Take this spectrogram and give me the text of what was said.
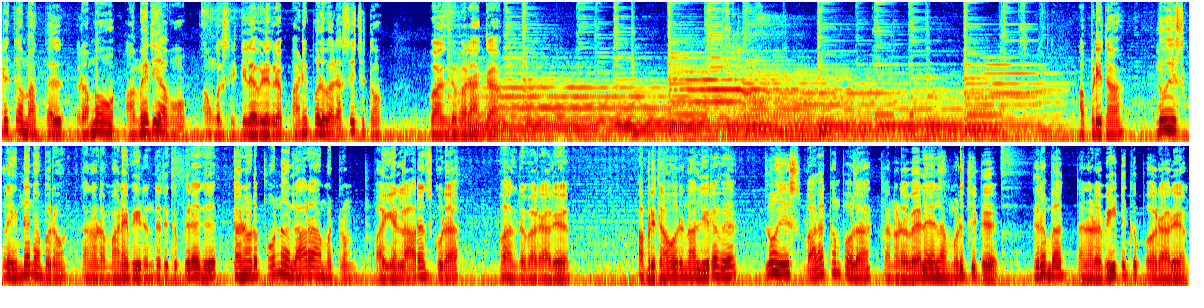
இருக்க மக்கள் ரொம்பவும் அமைதியாகவும் அவங்க சிட்டியில் விழுகிற பனிப்பொழுவை ரசிச்சுட்டும் வாழ்ந்து வராங்க. அப்படிதான் லூயிஸ்ங்கிற இந்த நபரும் தன்னோட மனைவி இருந்ததுக்கு பிறகு தன்னோட பொண்ணு லாரா மற்றும் பையன் லாரன்ஸ் கூட வாழ்ந்து வராரு. அப்படிதான் ஒரு நாள் இரவு லூயிஸ் வழக்கம் போல் தன்னோட வேலையெல்லாம் முடிச்சுட்டு திரும்ப தன்னோட வீட்டுக்கு போகிறாரு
